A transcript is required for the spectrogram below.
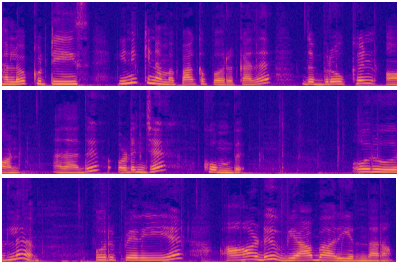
ஹலோ குட்டீஸ். இன்றைக்கி நம்ம பார்க்க போகிற கதை த புரோக்கன் ஆன் அதாவது உடஞ்ச கொம்பு. ஒரு ஊரில் ஒரு பெரிய ஆடு வியாபாரி இருந்தாராம்.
